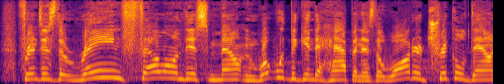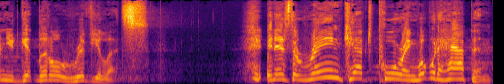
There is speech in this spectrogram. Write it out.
Friends, as the rain fell on this mountain, what would begin to happen? As the water trickled down, you'd get little rivulets. And as the rain kept pouring, what would happen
